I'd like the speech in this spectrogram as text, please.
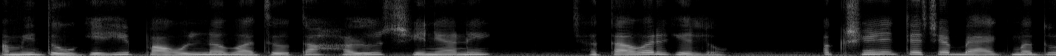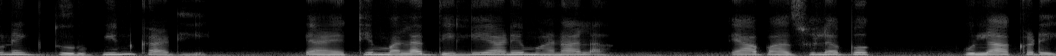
आम्ही दोघेही पाऊल न वाजवता हळूच शिण्याने छतावर गेलो. अक्षयने त्याच्या बॅगमधून एक दुर्बीण काढली. त्याने ती मला दिली आणि म्हणाला त्या बाजूला बघ पुलाकडे.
